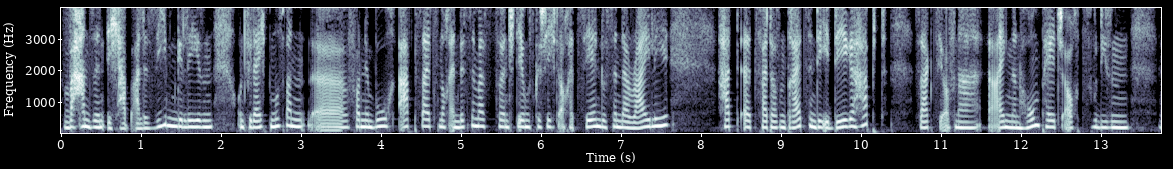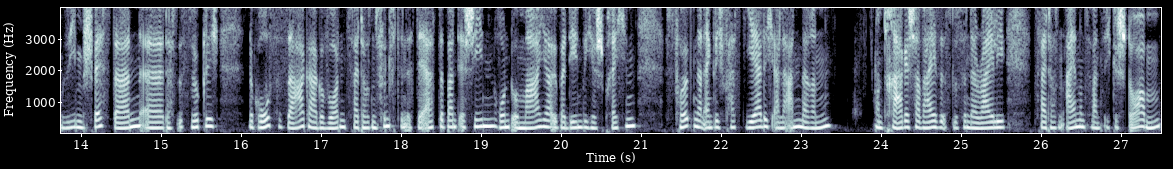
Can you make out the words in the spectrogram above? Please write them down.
Wahnsinn, ich habe alle sieben gelesen. Und vielleicht muss man äh, von dem Buch abseits noch ein bisschen was zur Entstehungsgeschichte auch erzählen. Lucinda Riley hat 2013 äh, die Idee gehabt, sagt sie auf einer eigenen Homepage auch zu diesen sieben Schwestern. Äh, das ist wirklich eine große Saga geworden. 2015 ist der erste Band erschienen, rund um Maya, über den wir hier sprechen. Es folgten dann eigentlich fast jährlich alle anderen. Und tragischerweise ist Lucinda Riley 2021 gestorben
